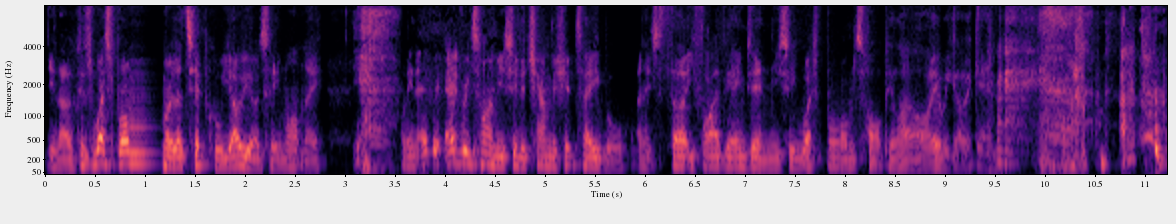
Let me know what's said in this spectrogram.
You know, because West Brom are the typical yo-yo team, aren't they? Yeah. I mean, every every time you see the championship table and it's 35 games in, you see West Brom top, you're like, oh, here we go again.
